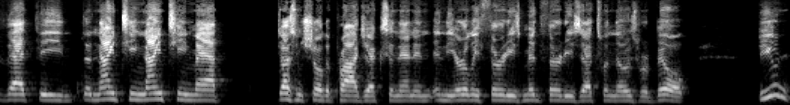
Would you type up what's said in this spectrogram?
that the the 1919 map doesn't show the projects, and then in, in the early 30s, mid 30s, that's when those were built. Do you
